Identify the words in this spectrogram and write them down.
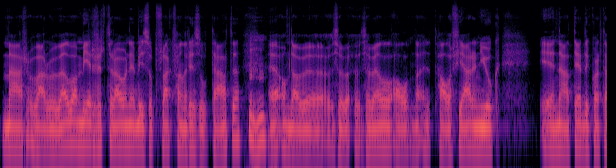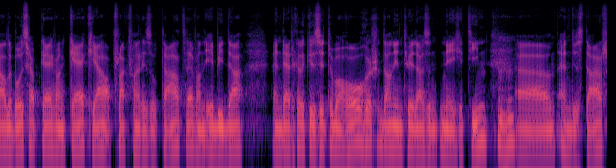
Maar waar we wel wat meer vertrouwen hebben, is op vlak van resultaten. Mhm. omdat we zowel al het half jaar en nu ook na het derde kwartaal de boodschap krijgen van kijk, ja, op vlak van resultaat, hè, van EBITDA en dergelijke, zitten we hoger dan in 2019. Mhm. Eh, en dus daar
